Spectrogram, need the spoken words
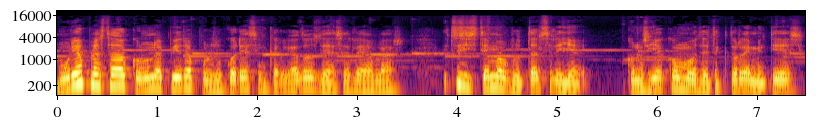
Murió aplastado con una piedra por los guardias encargados de hacerle hablar. Este sistema brutal se le conocía como detector de mentiras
